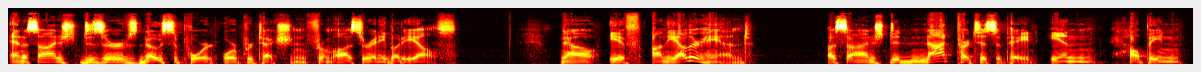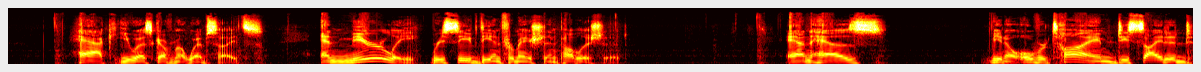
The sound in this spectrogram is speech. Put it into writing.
And Assange deserves no support or protection from us or anybody else. Now, if on the other hand, Assange did not participate in helping hack US government websites and merely received the information and published it, and has, you know, over time decided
